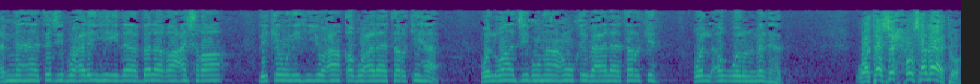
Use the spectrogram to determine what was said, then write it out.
أنها تجب عليه إذا بلغ عشرا لكونه يعاقب على تركها. والواجب ما عوقب على تركه والأول المذهب. وتصح صلاته.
